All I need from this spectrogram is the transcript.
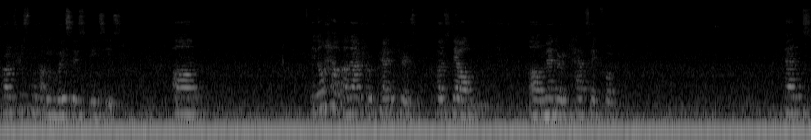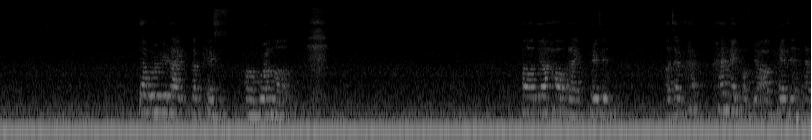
brown tree snake are invasive species? Uh, they don't have a natural predators, but they are uh, mandatory toxic for and are very like the place uh, Guam. Uh, they have like pleasant, uh, the climate of their pleasant and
